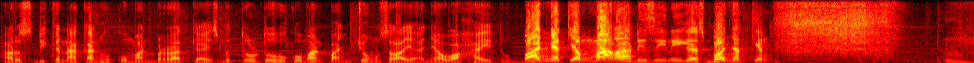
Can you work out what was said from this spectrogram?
Harus dikenakan hukuman berat guys. Betul tuh hukuman pancung selayaknya wahai itu. Banyak yang marah di sini guys. Banyak yang Hmm,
